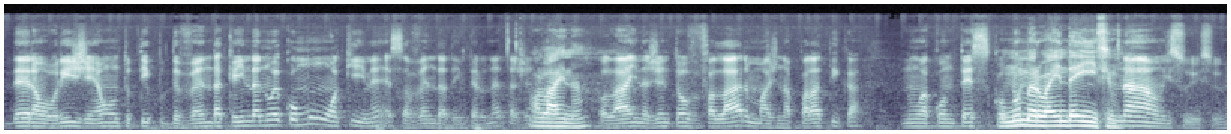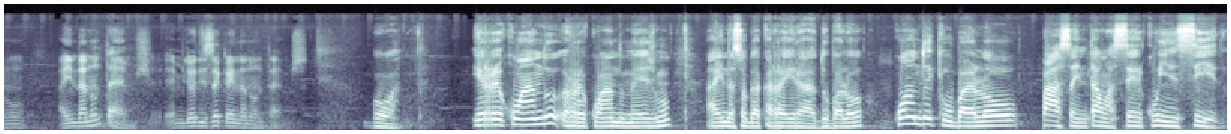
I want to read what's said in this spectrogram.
deram origem a outro tipo de venda que ainda não é comum aqui, né? Essa venda da internet. A gente Online, né? Online a gente ouve falar, mas na prática não acontece O como... número ainda é ínfimo. Não, isso, isso. não- ainda não temos. É melhor dizer que ainda não temos. Boa. E recuando, recuando mesmo, ainda sobre a carreira do Balô, quando é que o Balô passa então a ser conhecido?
